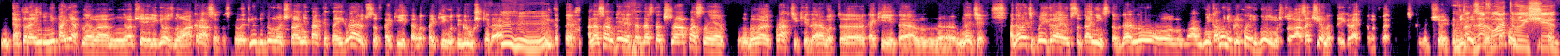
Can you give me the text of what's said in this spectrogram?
Мгм. которая не- непонятного вообще религиозного окраса, так сказать. Люди думают, что они так это играются в какие-то вот такие вот игрушки, да, Мгм. интернет. А на самом деле это достаточно опасные бывают практики, да, вот э, какие-то, э, знаете, а давайте поиграем в сатанистов, да, ну, никому не приходит в голову, что, а зачем это играть-то вот в это, сказать, все это. Ну, так, захватывающе,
